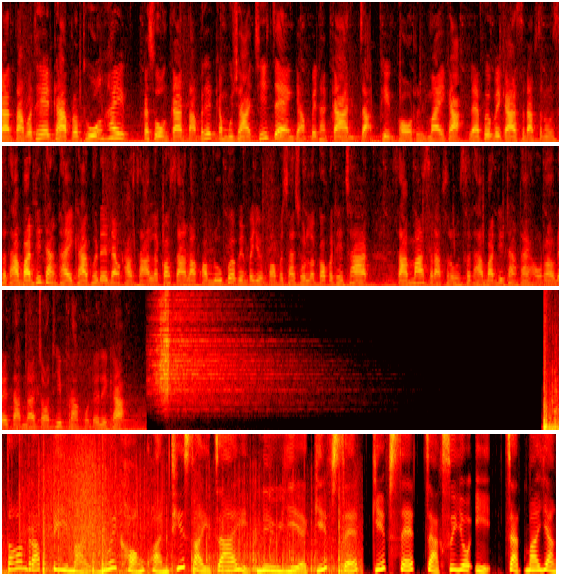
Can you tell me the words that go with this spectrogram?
การต่างประเทศค่ะ ประท้วงให้กระทรวงการต่างประเทศกัมพูชาชี้แจงอย่างเป็นทางการจะเพียงพอหรือไม่ค่ะ และเพื่อเป็นการสนับสนุนสถาบันที่ทางไทยค่ะ เพื่อได้นำข่าวสารและก็สาระความรู้เพื่อเป็นประโยชน์ต่อประชาชนและก็ประเทศชาติ สามารถสนับสนุนสถาบันที่ทางไทยของเราได้ตามหน้าจอที่ปรากฏได้เลยค่ะ ต้อนรับปีใหม่ด้วยของขวัญที่ใส่ใจ New Year Gift Set Gift Set จากซโยอิจัดมาอย่าง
